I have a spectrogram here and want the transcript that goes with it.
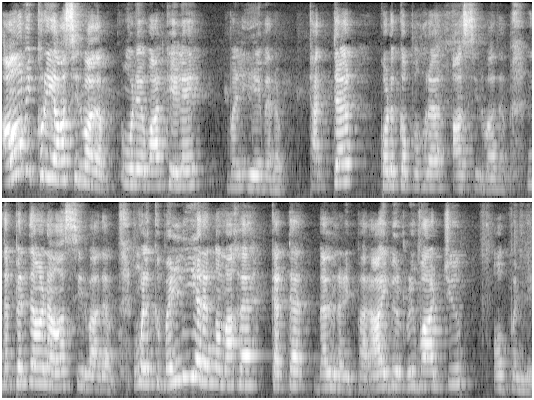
ஆவிக்குரிய ஆசீர்வாதம் உங்களுடைய வாழ்க்கையிலே வழியே வரும். கத்தர் கொடுக்க போகிற ஆசீர்வாதம். இந்த பெரிதான ஆசீர்வாதம் உங்களுக்கு வெள்ளியரங்கமாக கத்தர் பலனளிப்பார் I will reward you openly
